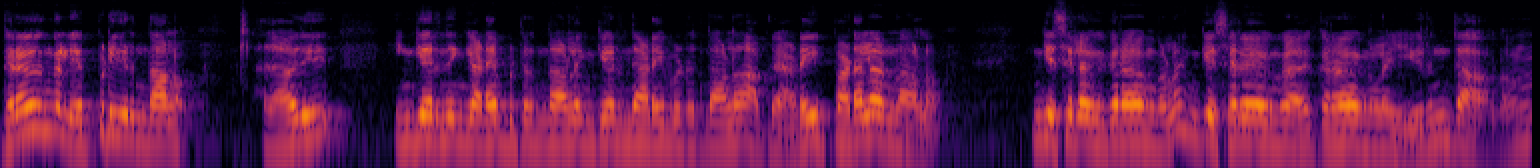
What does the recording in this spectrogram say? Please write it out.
கிரகங்கள் எப்படி இருந்தாலும் அதாவது இங்கேருந்து இங்கே அடைபட்டிருந்தாலும் இங்கேருந்து அடைபட்டிருந்தாலும் அப்படி அடைப்படலைன்னாலும் இங்கே சில கிரகங்களும் இங்கே சில கிரகங்களும் இருந்தாலும்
